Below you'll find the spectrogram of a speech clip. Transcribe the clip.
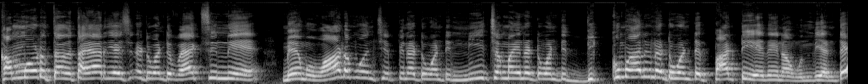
కమ్మోడు త- తయారు చేసినటువంటి వ్యాక్సిన్ని మేము వాడము అని చెప్పినటువంటి నీచమైనటువంటి దిక్కుమాలినటువంటి పార్టీ ఏదైనా ఉంది అంటే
